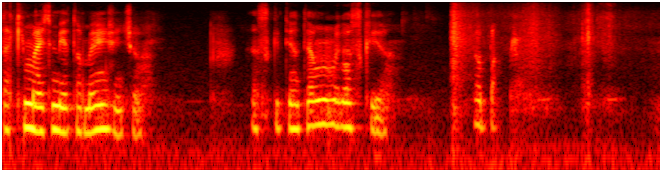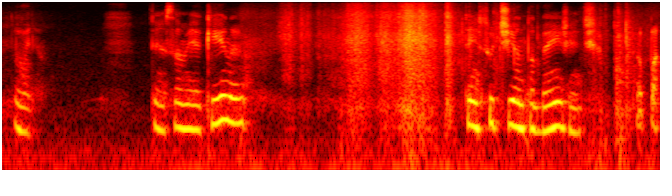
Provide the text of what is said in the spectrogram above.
Tá aqui mais meia também, gente, ó. Essa aqui tem até um negócio aqui, ó. Opa. Olha. Tem essa meia aqui, né? Tem sutiã também, gente. Opa!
